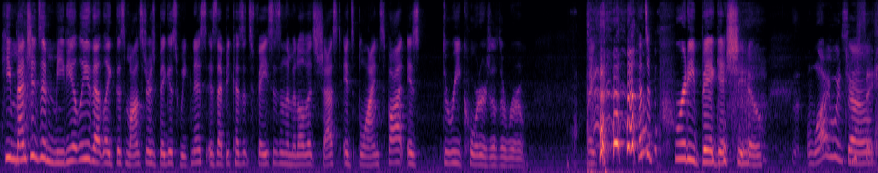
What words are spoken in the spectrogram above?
he mentions immediately that like this monster's biggest weakness is that because its face is in the middle of its chest, its blind spot is three quarters of the room. Like that's a pretty big issue. Why would So- you say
